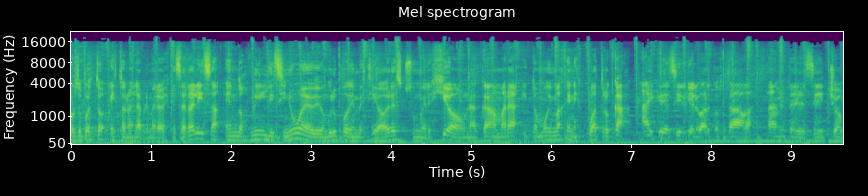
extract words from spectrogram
Por supuesto, esto no es la primera vez que se realiza. En 2019, un grupo de investigadores sumergió una cámara y tomó imágenes 4K. Hay que decir que el barco estaba bastante deshecho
